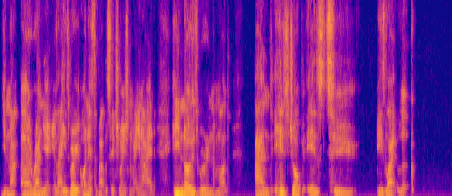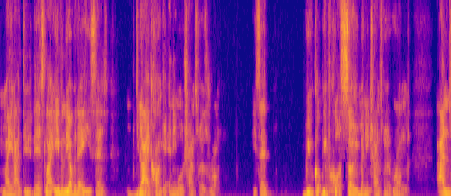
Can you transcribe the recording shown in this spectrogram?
United, uh, Rangnick is that he's very honest about the situation at United. He knows we're in the mud, and his job is to. He's like, look, Man United do this. Like even the other day, he said United can't get any more transfers wrong. He said we've got we've got so many transfers wrong, and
